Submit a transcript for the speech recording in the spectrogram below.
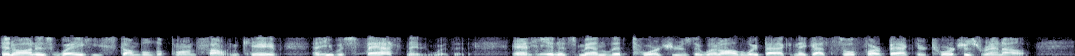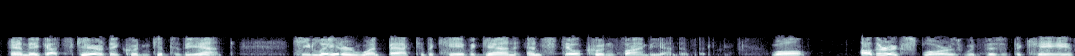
And on his way, he stumbled upon Fountain Cave, and he was fascinated with it. And he and his men lit torches. They went all the way back, and they got so far back their torches ran out, and they got scared. They couldn't get to the end. He later went back to the cave again and still couldn't find the end of it. Well, other explorers would visit the cave,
